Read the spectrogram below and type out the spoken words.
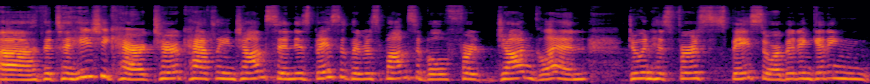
uh, the Taraji character, Kathleen Johnson, is basically responsible for John Glenn doing his first space orbit and getting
